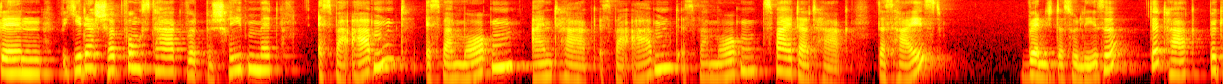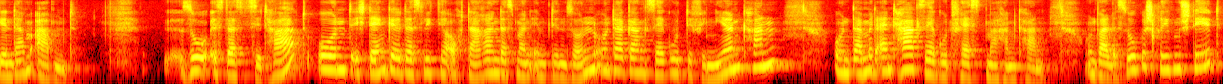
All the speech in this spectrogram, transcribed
Denn jeder Schöpfungstag wird beschrieben mit, es war Abend, es war Morgen, ein Tag, es war Abend, es war Morgen, zweiter Tag. Das heißt, wenn ich das so lese, der Tag beginnt am Abend. So ist das Zitat und ich denke, das liegt ja auch daran, dass man eben den Sonnenuntergang sehr gut definieren kann und damit einen Tag sehr gut festmachen kann. Und weil es so geschrieben steht,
